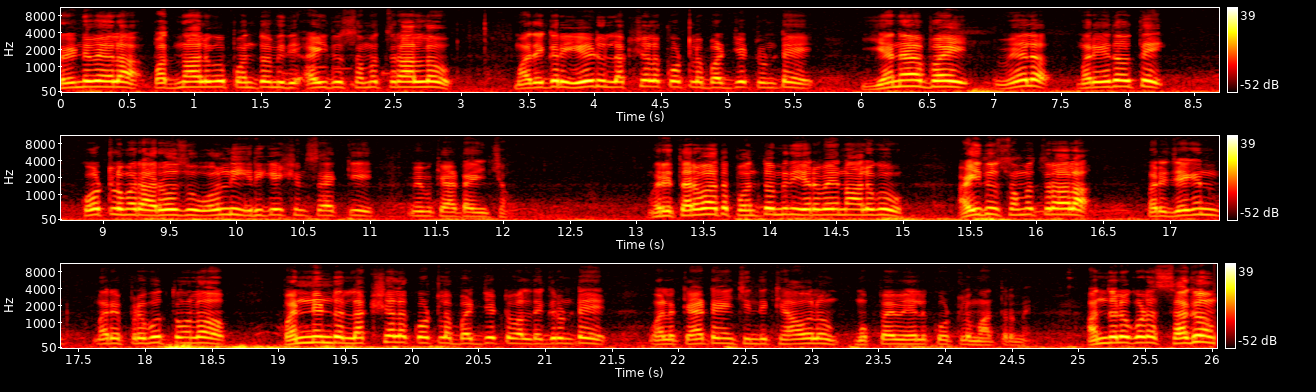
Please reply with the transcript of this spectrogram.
రెండు వేల పద్నాలుగు పంతొమ్మిది ఐదు సంవత్సరాల్లో మా దగ్గర ఏడు లక్షల కోట్ల బడ్జెట్ ఉంటే ఎనభై వేల మరి ఏదైతే కోట్లు మరి ఆ రోజు ఓన్లీ ఇరిగేషన్ శాఖకి మేము కేటాయించాం. మరి తర్వాత పంతొమ్మిది ఇరవై నాలుగు ఐదు సంవత్సరాల మరి జగన్ మరి ప్రభుత్వంలో పన్నెండు లక్షల కోట్ల బడ్జెట్ వాళ్ళ దగ్గర ఉంటే వాళ్ళు కేటాయించింది కేవలం ముప్పై వేల కోట్లు మాత్రమే. అందులో కూడా సగం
